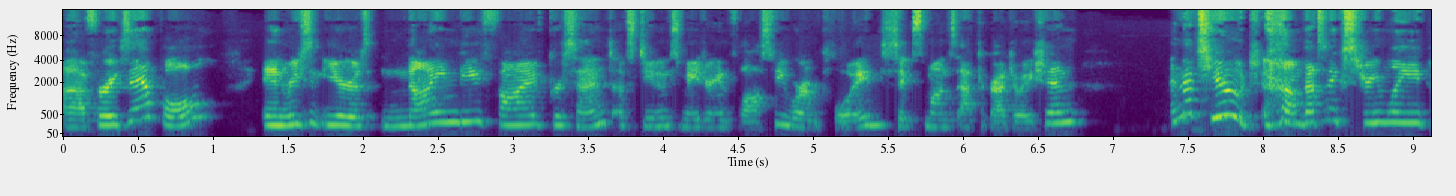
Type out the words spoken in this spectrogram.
Uh, for example, in recent years, 95% of students majoring in philosophy were employed six months after graduation. And that's huge. That's an extremely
